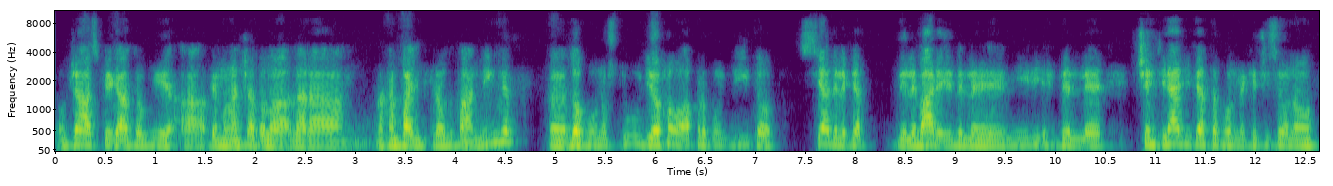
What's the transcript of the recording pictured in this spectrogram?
ho già spiegato che abbiamo lanciato la, la, la campagna di crowdfunding uh, dopo uno studio approfondito sia delle, delle varie, delle, delle, centinaia di piattaforme che ci sono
